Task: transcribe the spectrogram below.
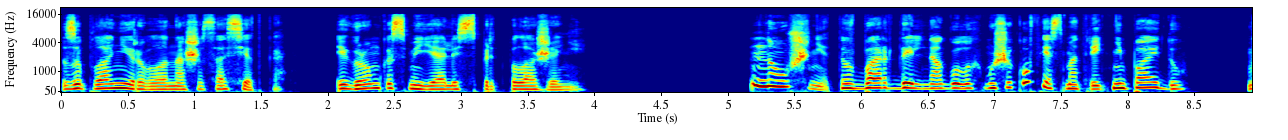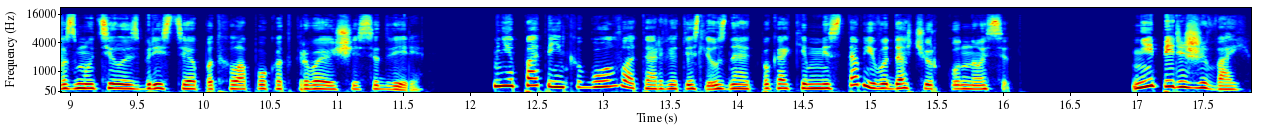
запланировала наша соседка, и громко смеялись с предположений. «Ну уж нет, в бордель на голых мужиков я смотреть не пойду», возмутилась Бристия под хлопок открывающейся двери. «Мне папенька голову оторвет, если узнает, по каким местам его дочурку носит». «Не переживай»,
